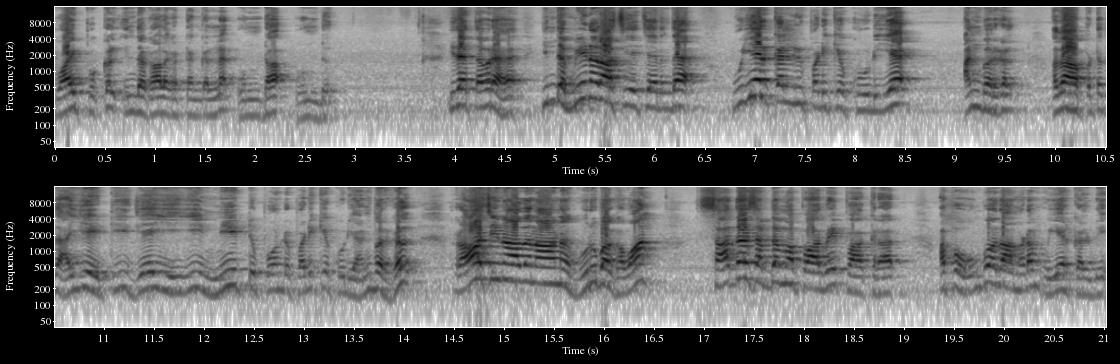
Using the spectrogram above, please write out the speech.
வாய்ப்புகள் இந்த காலகட்டங்களில் உண்டா? உண்டு. இதை தவிர இந்த மீனராசியைச் சேர்ந்த உயர்கல்வி படிக்கக்கூடிய அன்பர்கள் அதாகப்பட்டது ஐஐடி ஜேஇஇ நீட்டு போன்று படிக்கக்கூடிய அன்பர்கள் ராசிநாதனான குரு பகவான் சதசப்தம பார்வை பார்க்குறார். அப்போ ஒம்போதாம் இடம் உயர்கல்வி.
